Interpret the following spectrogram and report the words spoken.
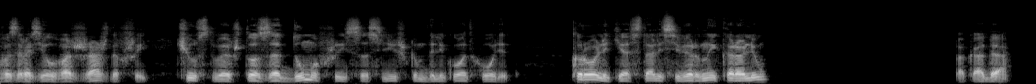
возразил возжаждавший, чувствуя, что задумавшийся слишком далеко отходит. Кролики остались верны королю? Пока да.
